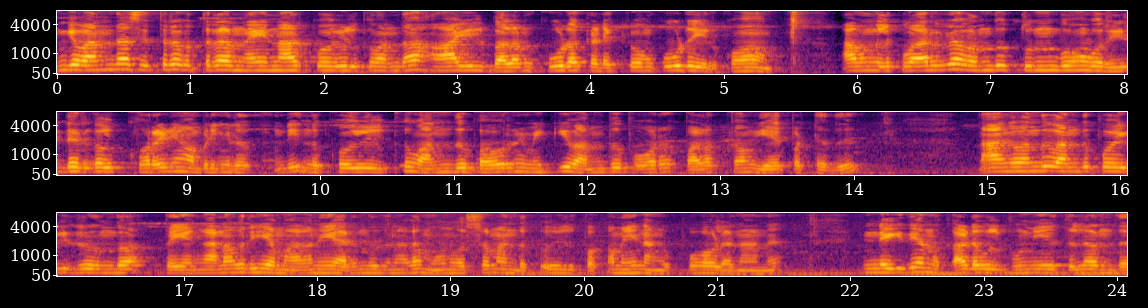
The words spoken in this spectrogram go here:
இங்கே வந்தால் சித்திரபுத்திர நயனார் கோவிலுக்கு வந்தால் ஆயுள் பலம் கூட கிடைக்கும் கூட இருக்கும். அவங்களுக்கு வர்ற வந்து துன்பம் ஒரு இடர்கள் குறையும் அப்படிங்கிறதுக்காண்டி இந்த கோயிலுக்கு வந்து பௌர்ணமிக்கு வந்து போகிற பழக்கம் ஏற்பட்டது. நாங்கள் வந்து வந்து போய்கிட்டு இருந்தோம். இப்போ எங்கள் கணவர் என் மகனே இறந்ததுனால மூணு வருஷமாக இந்த கோயிலுக்கு பக்கமே நாங்கள் போகல நான். இன்றைக்கி தான் அந்த கடவுள் புண்ணியத்தில் அந்த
